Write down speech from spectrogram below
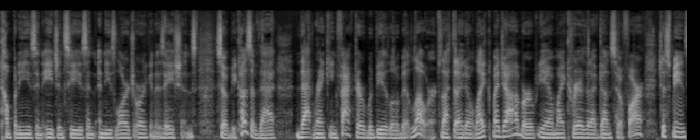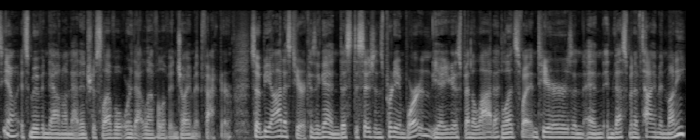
companies and agencies and, and these large organizations. So because of that, that ranking factor would be a little bit lower. It's not that I don't like my job or, you know, my career that I've done so far, just means, you know, it's moving down on that interest level or that level of enjoyment factor. So be honest here, because again, this decision is pretty important. Know, you're going to spend a lot of blood, sweat, and tears and, and investment of time and money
